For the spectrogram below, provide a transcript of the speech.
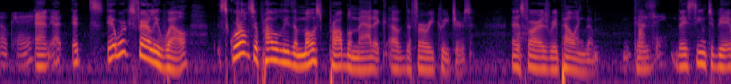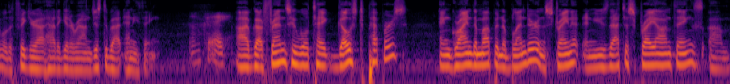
Okay. and it, it's it works fairly well. Squirrels are probably the most problematic of the furry creatures, as far as repelling them, because they seem to be able to figure out how to get around just about anything. Okay. I've got friends who will take ghost peppers and grind them up in a blender and strain it and use that to spray on things. Um,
